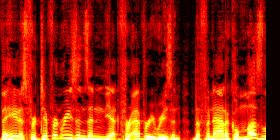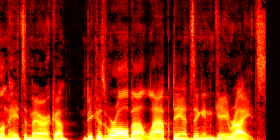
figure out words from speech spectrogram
They hate us for different reasons and yet for every reason. The fanatical Muslim hates America because we're all about lap dancing and gay rights.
